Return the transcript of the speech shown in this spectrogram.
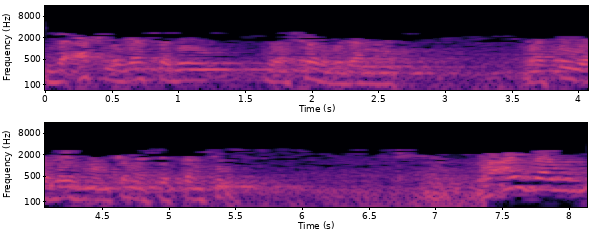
بأكل جسده وشرب دمه وصية غير ممكنة التنفيذ وأيضا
